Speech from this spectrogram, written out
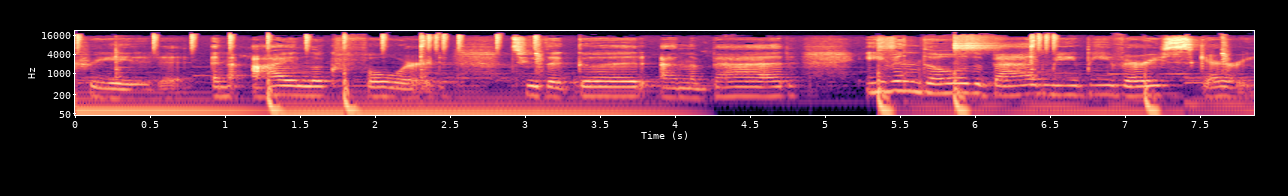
created it, and I look forward to the good and the bad, even though the bad may be very scary.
